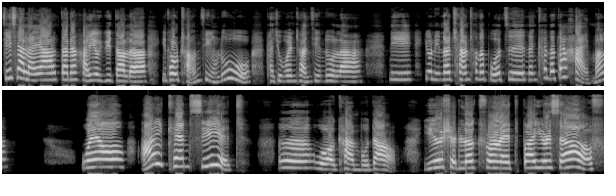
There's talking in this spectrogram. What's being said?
接下来呀，大男孩又遇到了一头长颈鹿，他就问长颈鹿啦：“你用你那长长的脖子能看到大海吗？” Well, I can't see it. 嗯，我看不到。You should look for it by yourself.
